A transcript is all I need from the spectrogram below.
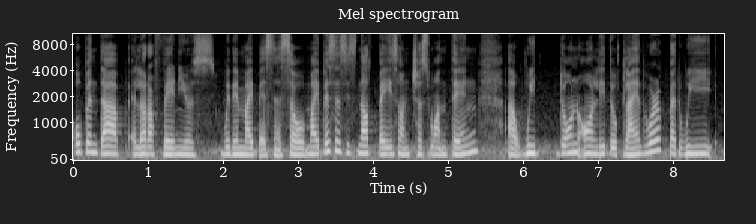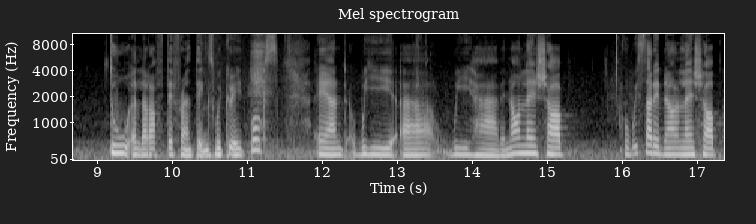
opened up a lot of venues within my business. So my business is not based on just one thing. Uh, we don't only do client work, but we do a lot of different things. We create books, and we uh, we have an online shop. We started an online shop.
